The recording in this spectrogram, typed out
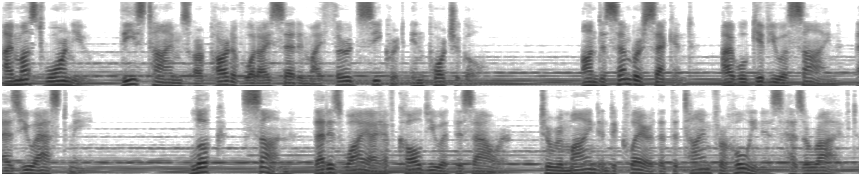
I must warn you, these times are part of what I said in my third secret in Portugal. On December 2nd, I will give you a sign, as you asked me. Look, son, that is why I have called you at this hour, to remind and declare that the time for holiness has arrived.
